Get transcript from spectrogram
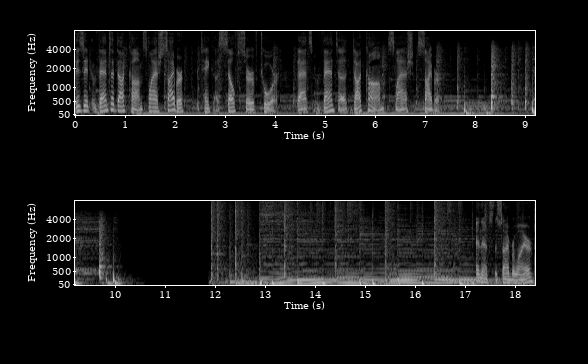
Visit vanta.com slash cyber to take a self-serve tour. That's vanta.com slash cyber. And that's the Cyberwire.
